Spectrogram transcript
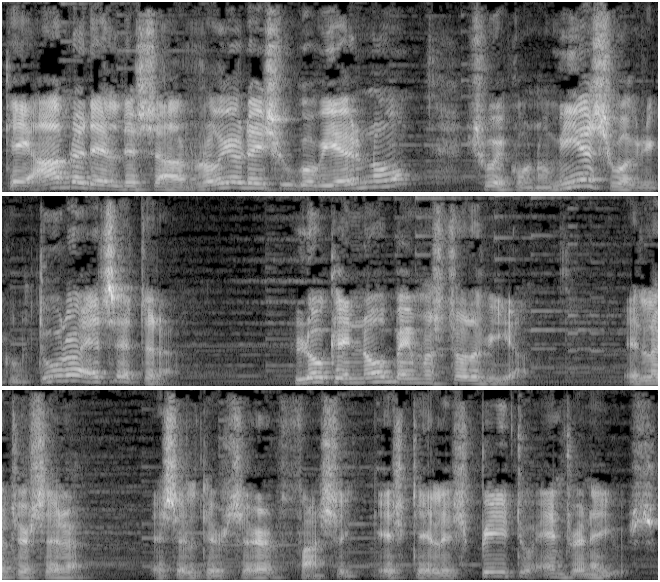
que habla del desarrollo de su gobierno, su economía, su agricultura, etc. Lo que no vemos todavía es la tercera, es el tercer fase, es que el Espíritu entra en ellos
